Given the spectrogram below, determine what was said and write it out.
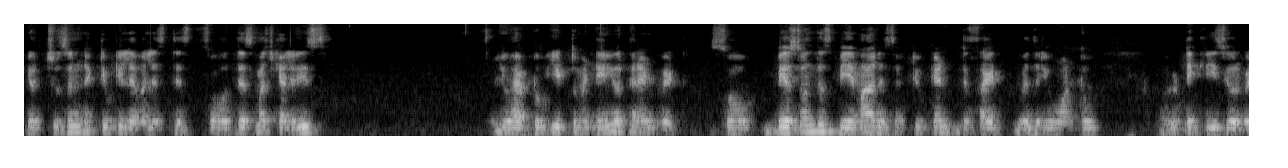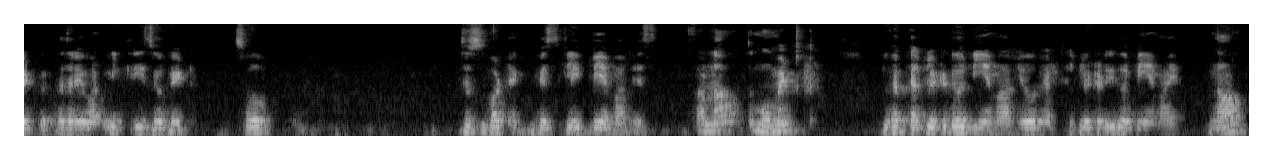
your chosen activity level is this. So this much calories you have to eat to maintain your current weight. So based on this BMR result, you can decide whether you want to uh, decrease your weight, whether you want to increase your weight. So this is what basically BMR is. So now the moment you have calculated your BMR, you have calculated your BMI. Now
